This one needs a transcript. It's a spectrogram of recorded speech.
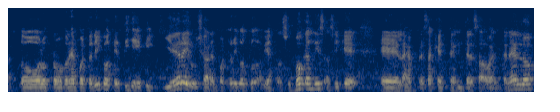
a todos los promotores en Puerto Rico que TJP quiere luchar en Puerto Rico todavía están sus bucket así que las empresas que estén interesadas en tenerlo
